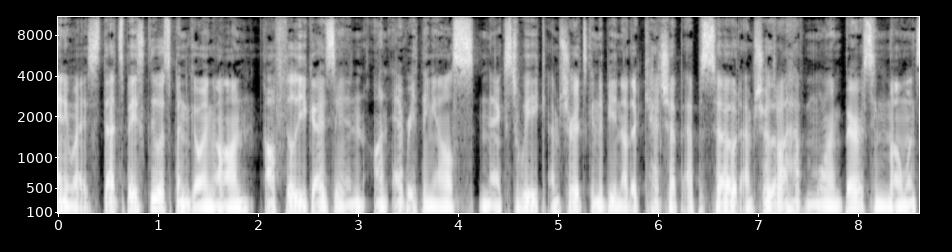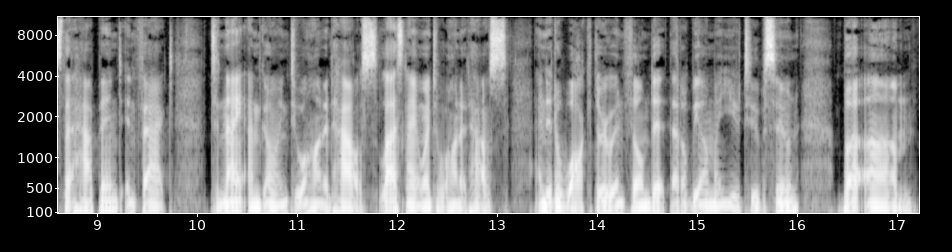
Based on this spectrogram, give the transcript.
Anyways, that's basically what's been going on. I'll fill you guys in on everything else next week. I'm sure it's going to be another catch up episode. I'm sure that I'll have more embarrassing moments that happened. In fact, tonight I'm going to a haunted house. Last night I went to a haunted house and did a walkthrough and filmed it. That'll be on my YouTube soon. But um,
